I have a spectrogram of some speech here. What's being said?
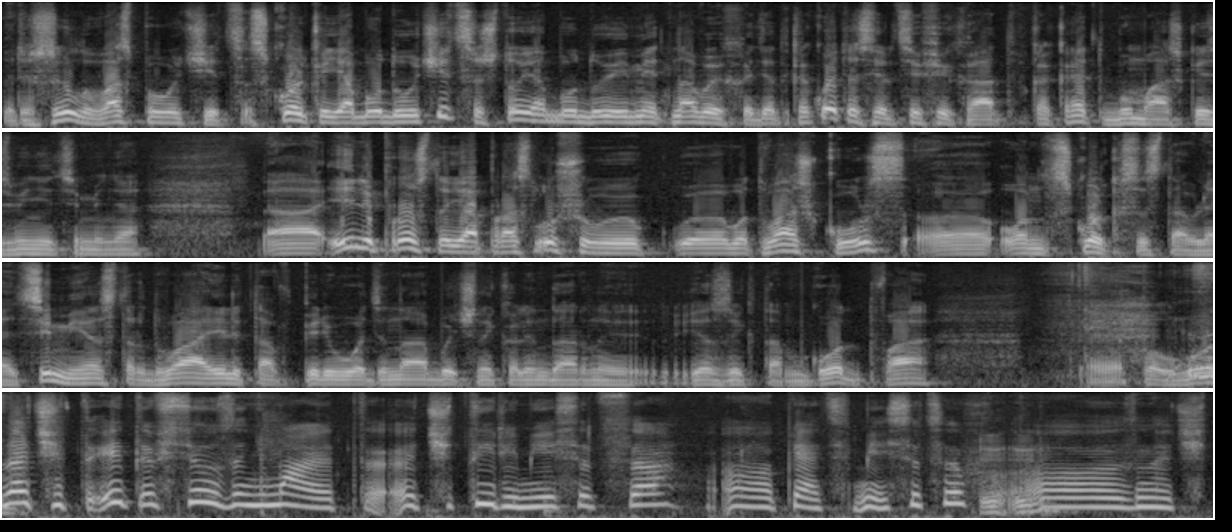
решил у вас поучиться. Сколько я буду учиться, что я буду иметь на выходе? Это какой-то сертификат, какая-то бумажка, извините меня. А, или просто я прослушиваю э, вот ваш курс, э, он сколько составляет? Семестр, два, или там в переводе на обычный календарный язык, там год, два, э, полгода? Значит, это все занимает 4 месяца, 5 месяцев, mm -mm. значит,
